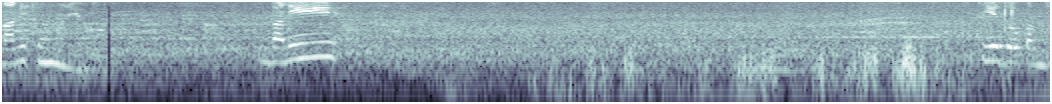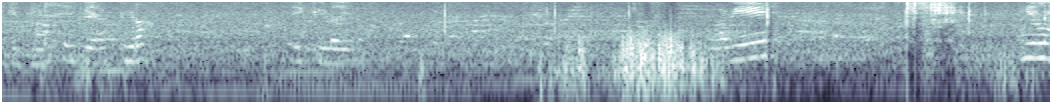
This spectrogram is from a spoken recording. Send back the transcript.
दादी सुन रही हो दादी ये दो पबजी के कीड़े एक ये रहा कीड़ा एक कीड़ा ये रहा। अभी ये लो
